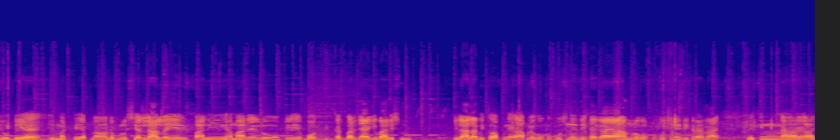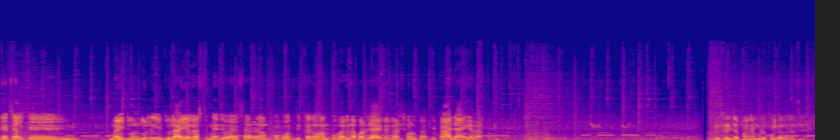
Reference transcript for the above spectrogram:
जो भी है, ये मट्टी अपना डब्ल्यू सी डाल रही है पानी हमारे लोगों के लिए बहुत दिक्कत बढ़ जाएगी बारिश में। फिलहाल अभी तो अपने आप लोगों को कुछ नहीं दिखेगा या हम लोगों को कुछ नहीं दिख रहा है। लेकिन आगे चल के मई जून जुलाई जुलाई अगस्त में जो है सर हमको बहुत दिक्कत हो हमको भागना पड़ जाएगा घर छोड़ करके। कहाँ जाएंगे सर हम पाण्यामुळे कोणता त्रास आहे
